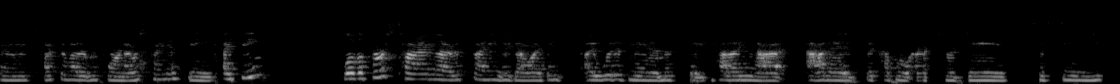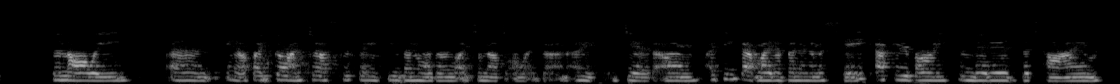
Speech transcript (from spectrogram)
and we've talked about it before and i was trying to think. I think well the first time that i was planning to go i think i would have made a mistake had i not added the couple extra days to see denali and you know if i'd gone just to say see the northern lights and that's all i'd done i did um, i think that might have been a mistake after you've already committed the time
